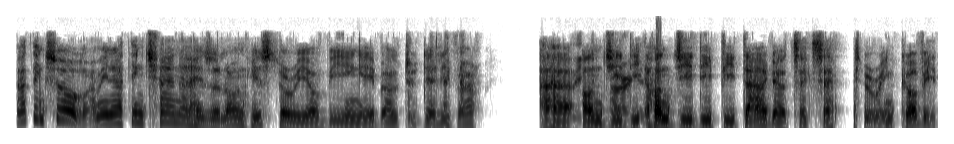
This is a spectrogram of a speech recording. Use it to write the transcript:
I think so. I mean, I think China has a long history of being able to deliver uh, on, GD, on GDP targets, except during COVID.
